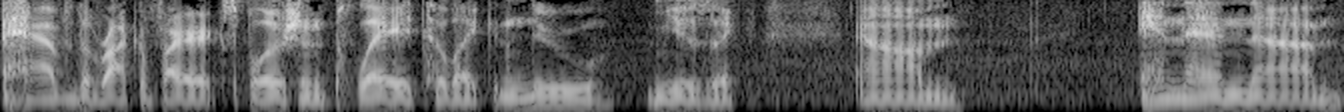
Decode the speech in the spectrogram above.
have the Rockafire explosion play to like new music. Um, and then, um,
